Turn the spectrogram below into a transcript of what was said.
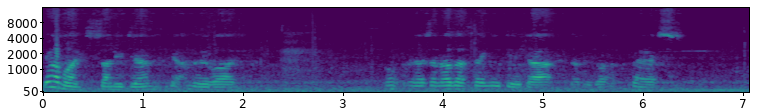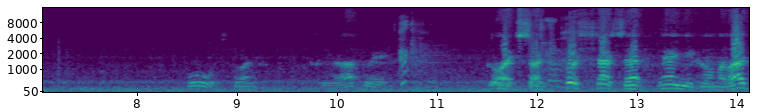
Come on, Sonny Jim, get a move on. Oh, there's another thing you do that that we've got to press. Oh, it's going that way. Go on, son, push, that's it. There you go, my lad.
